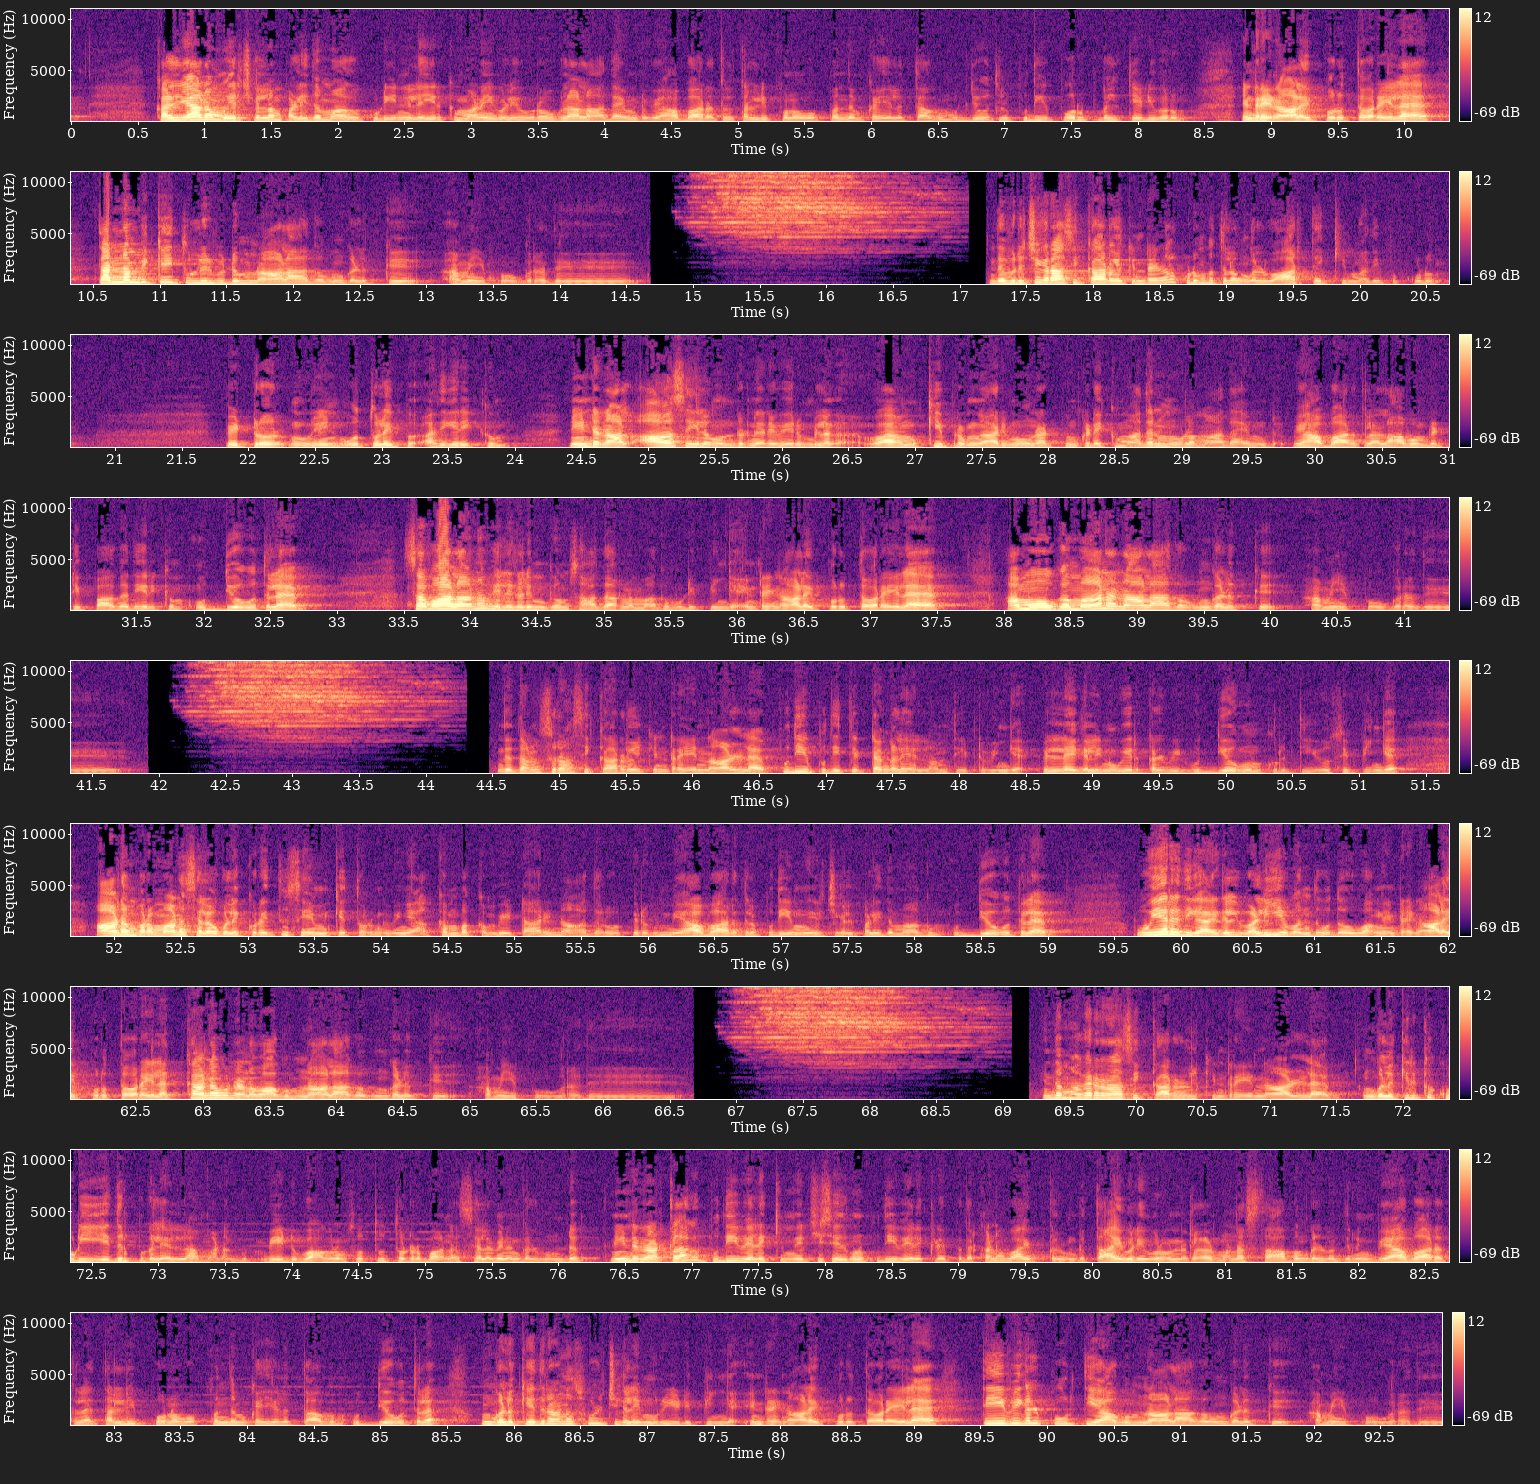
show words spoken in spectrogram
கல்யாண முயற்சிகள்லாம் பலிதமாகக்கூடிய நிலை இருக்கு. வழி உறவுகளால் ஆதாயம் வியாபாரத்தில் தள்ளிப்போன ஒப்பந்தம் கையெழுத்தாகும். உத்தியோகத்தில் புதிய பொறுப்புகள் தேடி வரும். இன்றைய நாளை பொறுத்தவரையில தன்னம்பிக்கை துளிர்விடும் நாளாக உங்களுக்கு அமையப்போகிறது இந்த விருச்சிக ராசிக்காரர்களுக்கு இன்றைய நாள் குடும்பத்தில் உங்கள் வார்த்தைக்கு மதிப்பு கூடும். பெற்றோர்களின் ஒத்துழைப்பு அதிகரிக்கும். நீண்ட நாள் ஆசையில ஒன்று நிறைவேறும். விலக முக்கிய பிரமுக அறிமுகம் நட்பும் கிடைக்கும். அதன் மூலம் ஆதாயம் உண்டு. வியாபாரத்தில் லாபம் ரெட்டிப்பாக அதிகரிக்கும். உத்தியோகத்தில் சவாலான வேலைகளை மிகவும் சாதாரணமாக முடிப்பீங்க. இன்றைய நாளை பொறுத்தவரையில் அமோகமான நாளாக உங்களுக்கு அமையப்போகிறது இந்த தனுசு ராசிக்காரர்களுக்கு இன்றைய நாளில் புதிய புதிய திட்டங்களை எல்லாம் தீட்டுவீங்க. பிள்ளைகளின் உயர்கல்வி உத்தியோகம் குறித்து யோசிப்பீங்க. ஆடம்பரமான செலவுகளை குறைத்து சேமிக்க தொடங்குவீங்க. அக்கம் பக்கம் வீட்டாரின் ஆதரவு பெருகும். வியாபாரத்தில் புதிய முயற்சிகள் பலிதமாகும். உத்தியோகத்தில் உயரதிகாரிகள் வழியே வந்து உதவுவாங்க என்ற நாளை பொறுத்தவரையில் கனவு நனவாகும் நாளாக உங்களுக்கு அமையப் போகிறது. இந்த மகர ராசிக்காரர்களுக்கு இன்றைய நாளில் உங்களுக்கு இருக்கக்கூடிய எதிர்ப்புகள் எல்லாம் அடங்கும். வீடு வாகனம் சொத்து தொடர்பான செலவினங்கள் உண்டு. நீண்ட நாட்களாக புதிய வேலைக்கு முயற்சி செய்து கொண்டு புதிய வேலை கிடைப்பதற்கான வாய்ப்புகள் உண்டு. தாய் வழி உறவினர்களால் மனஸ்தாபங்கள் வந்துடும் வியாபாரத்தில் தள்ளிப்போன ஒப்பந்தம் கையெழுத்தாகும். உத்தியோகத்தில் உங்களுக்கு எதிரான சூழ்ச்சிகளை முறியடிப்பீங்க. இன்றைய நாளை பொறுத்தவரையில் தேவைகள் பூர்த்தியாகும் நாளாக உங்களுக்கு அமையப் போகிறது.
